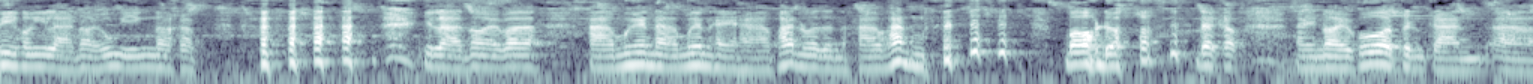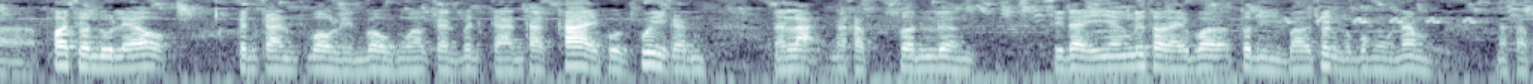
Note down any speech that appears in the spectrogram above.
วีของอีหลาน้อยอุ้งอิงนะครับอีหลาน้อยว่าหาหมื่อนหาหมื่อนให้หาพันว่าจะหาพันเบาดอกนะครับไอ้น้อยโพดเป็นการพ่อชนดูแล้วเป็นการเบาเล่นเบาหัวกันเป็นการทักทายพูดคุยกันนั่นแหละนะครับ ส่วนเรื่องสีใดยังหรือเท่าไรว่าตัวนี้บาวชนกับบงหูน้ำนะครับ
